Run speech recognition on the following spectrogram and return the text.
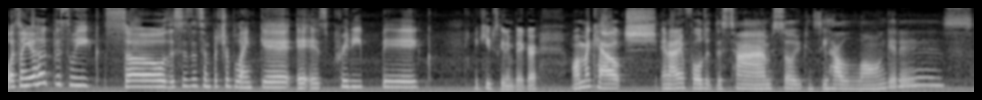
What's on your hook this week? So, this is the temperature blanket. It is pretty big. It keeps getting bigger. On my couch, and I didn't fold it this time, so you can see how long it is.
